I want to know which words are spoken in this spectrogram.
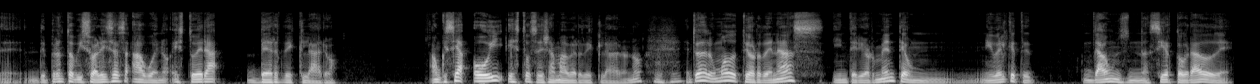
Eh, de pronto visualizas, ah, bueno, esto era verde claro. Aunque sea hoy, esto se llama verde claro, ¿no? Entonces, de algún modo, te ordenás interiormente a un nivel que te da un, cierto grado de,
